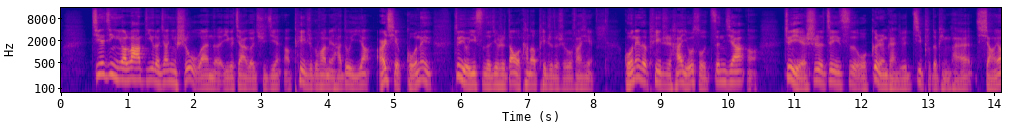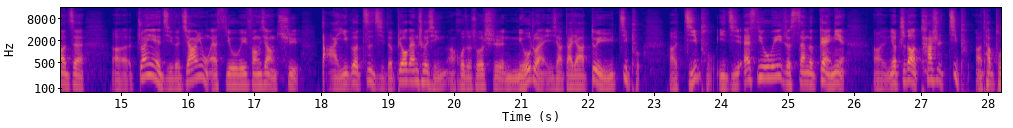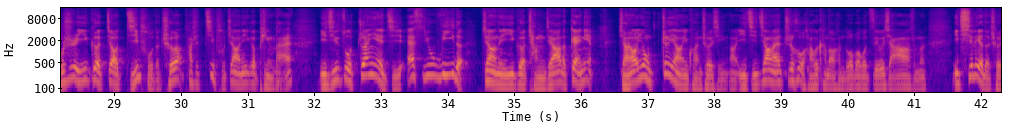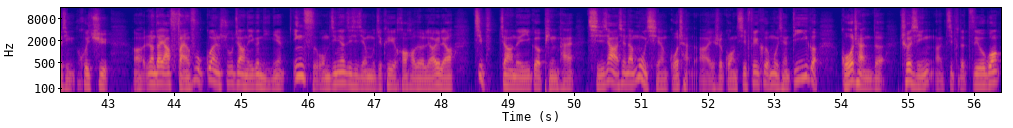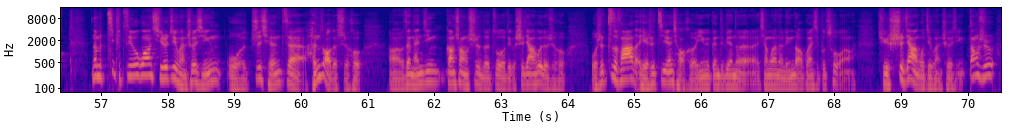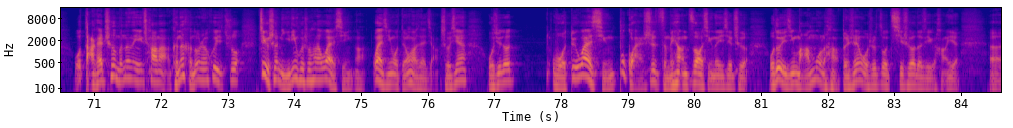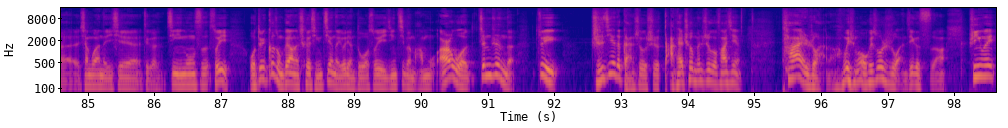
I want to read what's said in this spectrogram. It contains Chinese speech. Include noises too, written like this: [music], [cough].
接近要拉低了将近十五万的一个价格区间啊，配置各方面还都一样，而且国内最有意思的就是当我看到配置的时候，发现。国内的配置还有所增加啊，这也是这一次我个人感觉吉普的品牌想要在呃专业级的家用 SUV 方向去打一个自己的标杆车型啊，或者说是扭转一下大家对于吉普啊吉普以及 SUV 这三个概念啊，你要知道它是吉普啊，它不是一个叫吉普的车，它是吉普这样的一个品牌以及做专业级 SUV 的这样的一个厂家的概念。想要用这样一款车型啊，以及将来之后还会看到很多，包括自由侠啊什么一系列的车型会去啊，让大家反复灌输这样的一个理念。因此，我们今天这期节目就可以好好的聊一聊 Jeep 这样的一个品牌旗下现在目前国产的啊，也是广汽菲克目前第一个国产的车型啊，Jeep 的自由光。那么 Jeep 自由光其实这款车型，我之前在很早的时候啊，我在南京刚上市的做这个试驾会的时候。我是自发的，也是机缘巧合，因为跟这边的相关的领导关系不错啊，去试驾过这款车型。当时我打开车门的那一刹那，可能很多人会说，这个车你一定会说它的外形啊，外形我等会儿再讲。首先，我觉得我对外形不管是怎么样造型的一些车，我都已经麻木了。本身我是做汽车的这个行业，呃，相关的一些这个经营公司，所以我对各种各样的车型见的有点多，所以已经基本麻木。而我真正的最直接的感受是，打开车门之后发现太软了。[laughs] 为什么我会说“软”这个词啊？是因为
